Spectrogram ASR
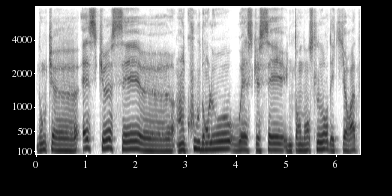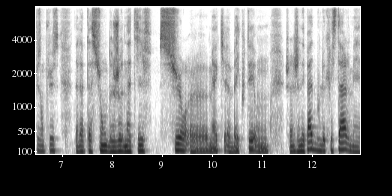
Donc, euh, est-ce que c'est euh, un coup dans l'eau ou est-ce que c'est une tendance lourde et qu'il y aura de plus en plus d'adaptations de jeux natifs sur euh, Mac? Bah écoutez, on, je, je n'ai pas de boule de cristal, mais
